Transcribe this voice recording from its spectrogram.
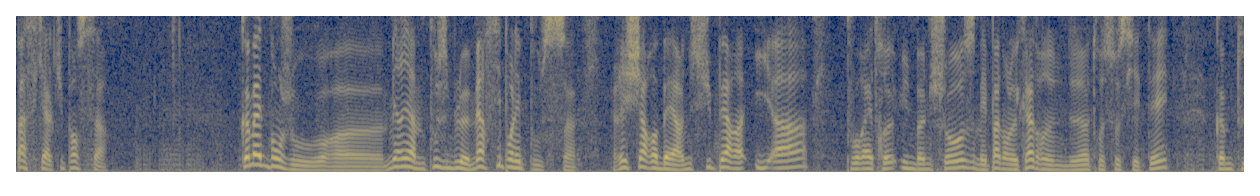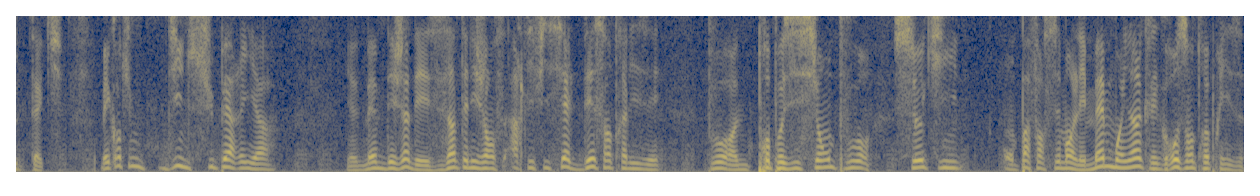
Pascal, tu penses ça? Comète, bonjour. Euh, Myriam, pouce bleu, merci pour les pouces. Richard Robert, une super IA pourrait être une bonne chose, mais pas dans le cadre de notre société, comme toute tech. Mais quand tu me dis une super IA, il y a même déjà des intelligences artificielles décentralisées pour une proposition pour ceux qui n'ont pas forcément les mêmes moyens que les grosses entreprises.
